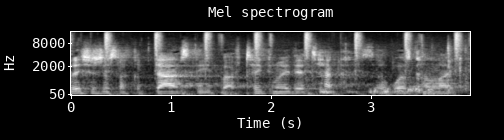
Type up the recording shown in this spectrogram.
This is just like a dance beat, but I've taken away the attack, so it was kind of like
